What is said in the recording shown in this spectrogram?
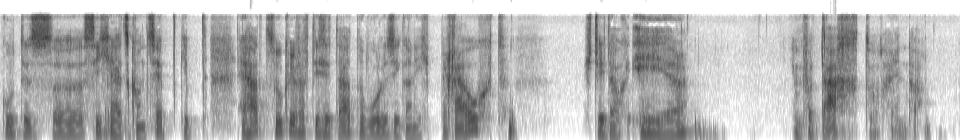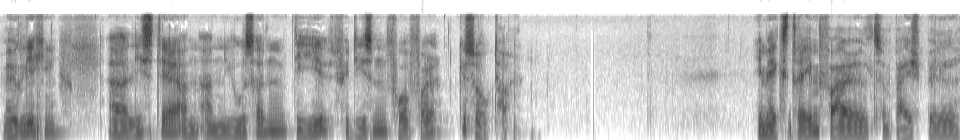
gutes äh, Sicherheitskonzept gibt. Er hat Zugriff auf diese Daten, obwohl er sie gar nicht braucht, steht auch er im Verdacht oder in der möglichen äh, Liste an, an Usern, die für diesen Vorfall gesorgt haben. Im Extremfall zum Beispiel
